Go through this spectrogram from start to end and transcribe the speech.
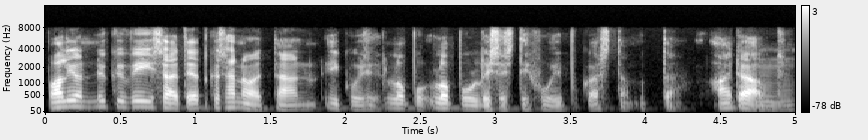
paljon nykyviisaita, jotka sanoo, että tämä on ikuisi, lopu, lopullisesti huipukasta, mutta I doubt. Mm.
